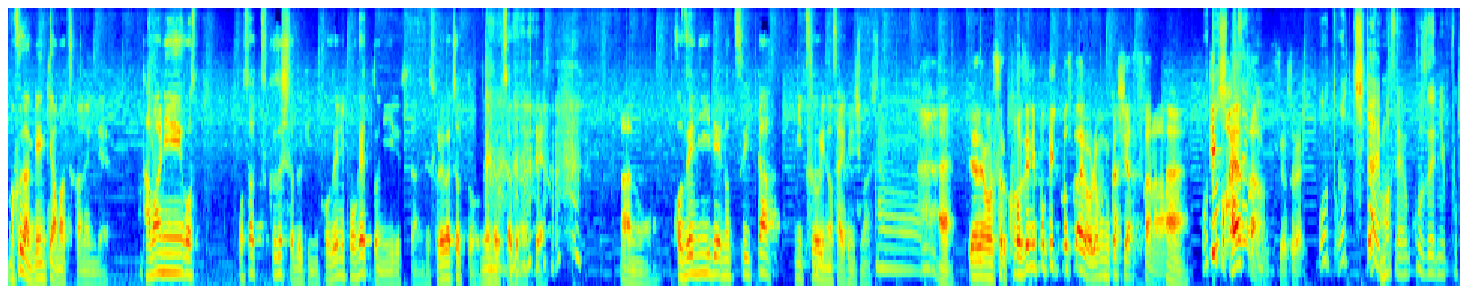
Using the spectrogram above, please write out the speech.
まあ普段現金あんま使わないんで、たまにおお札崩した時に小銭ポケットに入れてたんで、それがちょっとめんどくさくなって、あの、小銭入れのついた三つ折りの財布にしましうた。んはい。いやでもそれ小銭ポケットスタイル俺も昔やってたな。はい。結構流行ってたんですよ、それ。お落ちちゃいません？小銭ポッ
